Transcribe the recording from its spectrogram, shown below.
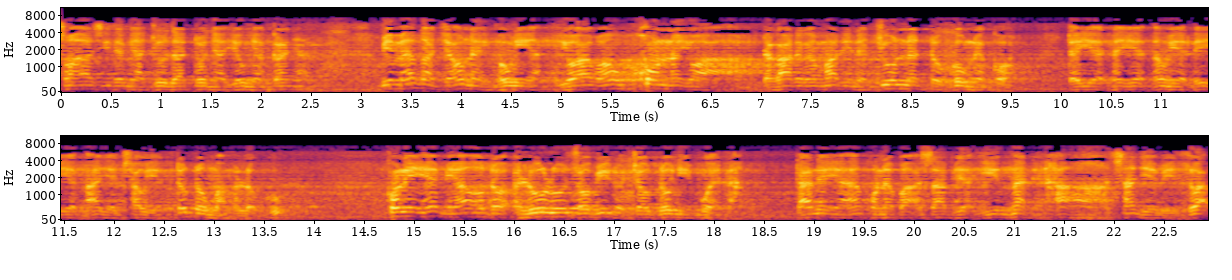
ဆွမ်းအားရှိတဲ့မြကြိုးစားတွညာယုံညာကညာ ပြင်မကကြောင်းနိုင်ဘုန်းကြီးကရွာပေါင်း9ရွာတကားတကမတွေနဲ့ကျိုးနဲ့တုတ်ကုတ်နဲ့ကောတရက်နှစ်ရက်သုံးရက်လေးရက်ငါးရက်၆ရက်တုတ်တုတ်မှမလုပ်ဘူးခုနှစ်ရက်မြောက်တော့အလိုလိုဆိုပြီးတော့ကြောက်တုံးကြီးပွက်လာဒါနဲ့ယဟန်ခုနှစ်ပါးအစာပြရေငတ်နေဟာဆန်းကြပြီလွတ်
